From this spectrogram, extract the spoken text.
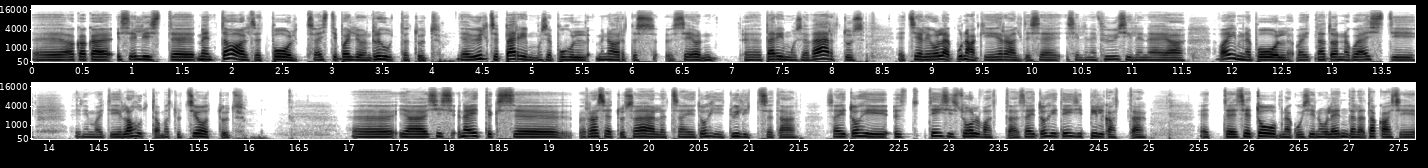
Äh, aga ka sellist mentaalset poolt hästi palju on rõhutatud ja üldse pärimuse puhul minu arvates see on Äh, pärimuse väärtus, et seal ei ole kunagi eraldi see selline füüsiline ja vaimne pool, vaid nad on nagu hästi niimoodi lahutamatult seotud. Äh, ja siis näiteks äh, raseduse ajal, et sa ei tohi tülitseda, sa ei tohi teisi solvata, sa ei tohi teisi pilgata, et see toob nagu sinule endale tagasi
